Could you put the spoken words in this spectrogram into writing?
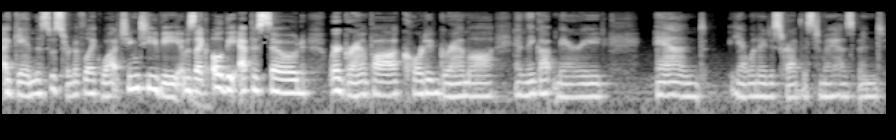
again, this was sort of like watching TV. It was like, oh, the episode where grandpa courted grandma and they got married. And yeah, when I described this to my husband,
